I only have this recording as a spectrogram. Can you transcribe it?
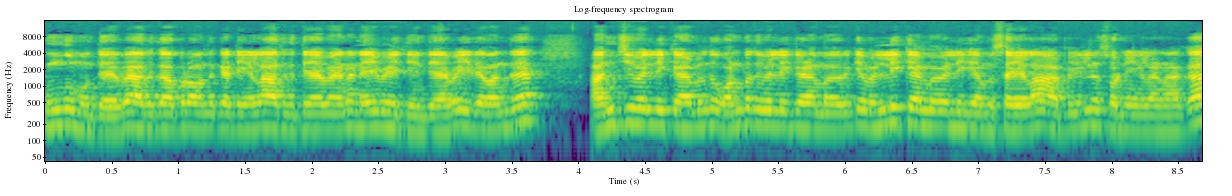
குங்குமம் தேவை. அதுக்கப்புறம் வந்து கேட்டிங்கன்னா அதுக்கு தேவையான நெய்வேத்தியம் தேவை. இதை வந்து அஞ்சு வெள்ளிக்கிழமைலேருந்து ஒன்பது வெள்ளிக்கிழமை வரைக்கும் வெள்ளிக்கிழமை வெள்ளிக்கிழமை செய்யலாம் அப்படின்னு சொன்னீங்களேனாக்கா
